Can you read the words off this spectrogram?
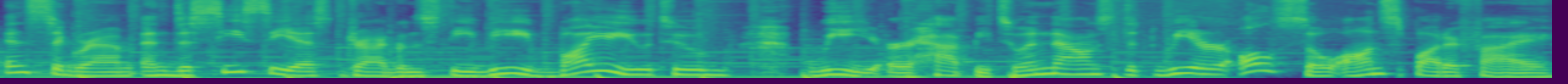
Instagram, and the CCS Dragons TV via YouTube, we are happy to announce that we are also on Spotify.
